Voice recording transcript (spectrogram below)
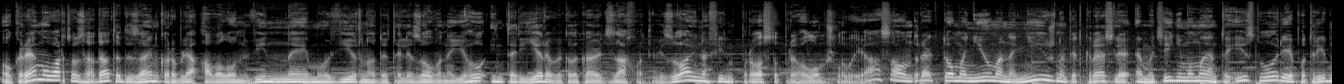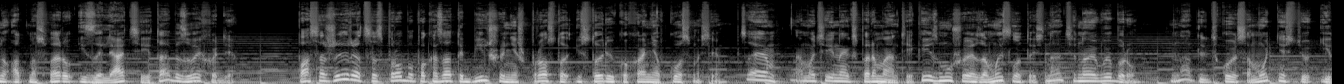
Окремо варто згадати дизайн корабля Авалон. Він неймовірно деталізований, його інтер'єри викликають захват. Візуально фільм просто приголомшливий, а саундтрек Тома Ньюмана ніжно підкреслює емоційні моменти і створює потрібну атмосферу ізоляції та безвиході. Пасажири це спроба показати більше, ніж просто історію кохання в космосі. Це емоційний експеримент, який змушує замислитись над ціною вибору, над людською самотністю і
